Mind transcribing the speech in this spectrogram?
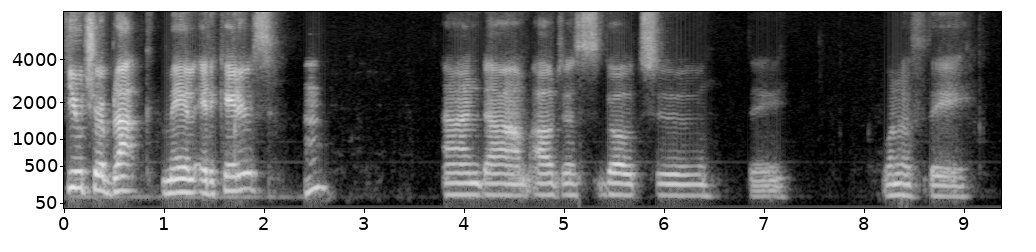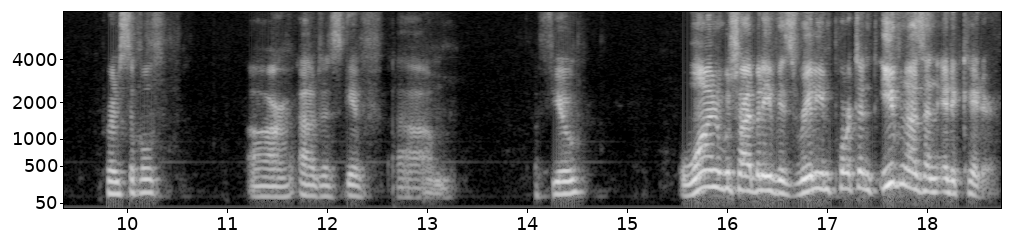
future Black male educators. Hmm? And um, I'll just go to the one of the principles, or I'll just give um, a few. One, which I believe is really important, even as an educator,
